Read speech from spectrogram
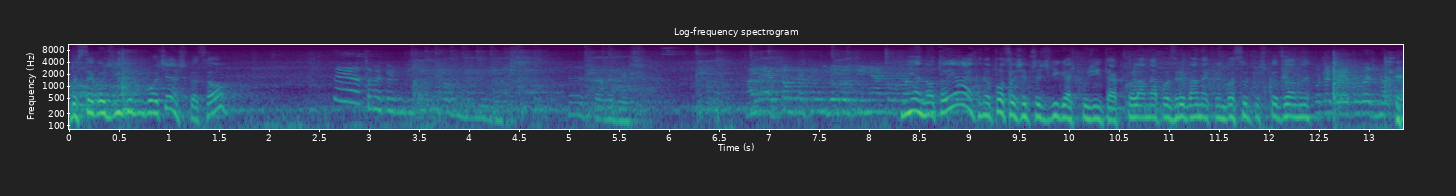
Bez tego dźwigu by było ciężko, co? No ja to jakoś ale wiesz. Jak są takie udogodnienia, to... Nie, no to jak? No po co się przedźwigać później tak? Kolana pozrywane, kręgosłup uszkodzony. Poczekaj, ja tu wezmę ten.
